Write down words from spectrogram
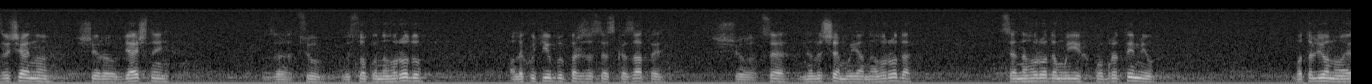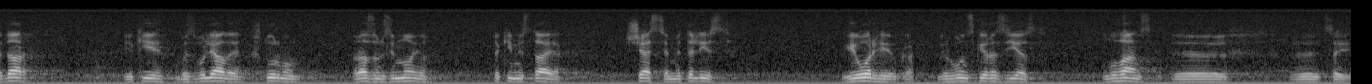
Звичайно щиро вдячний за цю високу нагороду, але хотів би перш за все сказати, що це не лише моя нагорода, це нагорода моїх побратимів батальйону Айдар, які визволяли штурмом разом зі мною такі міста, як Щастя, Металіст, Георгіївка, Віргунський роз'їзд, Луганськ, е, е, цей.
